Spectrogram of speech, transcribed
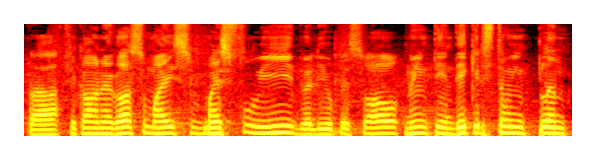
para ficar um negócio mais, mais fluido ali, o pessoal não entender que eles estão implantando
